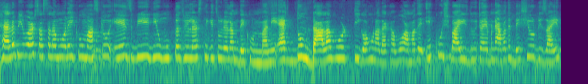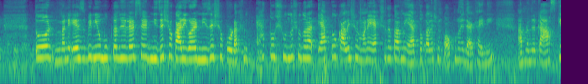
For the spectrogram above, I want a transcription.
হ্যালো ভিউয়ার্স আসসালামু আলাইকুম। আজকেও S B new Mukta jewellers থেকে চলে এলাম। দেখুন মানে একদম ডালা ভর্তি গহনা দেখাবো। আমাদের একুশ বাইশ দুইটায় মানে আমাদের দেশীয় ডিজাইন তো মানে এস বি নিউ মুক্তা জুয়েলার্সের নিজস্ব কারিগরের নিজস্ব প্রোডাকশন এত সুন্দর সুন্দর আর এত কালেকশন মানে একসাথে তো আমি এত কালেকশন কখনোই দেখাইনি। আপনাদেরকে আজকে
